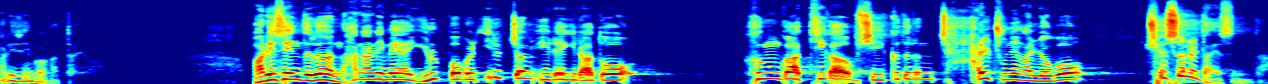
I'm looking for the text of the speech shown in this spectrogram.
바리새인과 같아요. 바리새인들은 하나님의 율법을 1.1핵이라도 흠과 티가 없이 그들은 잘 준행하려고 최선을 다했습니다.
